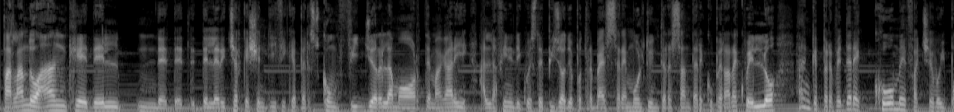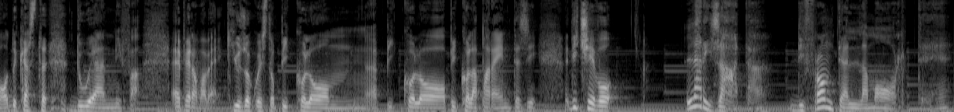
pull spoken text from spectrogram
parlando anche del, de, de, delle ricerche scientifiche per sconfiggere la morte, magari alla fine di questo episodio potrebbe essere molto interessante recuperare quello, anche per vedere come facevo i podcast due anni fa. Eh, però vabbè, chiuso questo piccolo, piccolo, piccola parentesi, dicevo, la risata di fronte alla morte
